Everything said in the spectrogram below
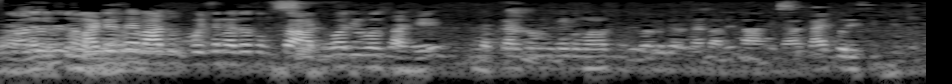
हा, पाटील होते. साहेब आज उपोषणाचा तुमचा आठवा दिवस आहे. सरकारकडून काही तुम्हाला करण्यात आलेला आहे का? काय परिस्थिती आहे?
